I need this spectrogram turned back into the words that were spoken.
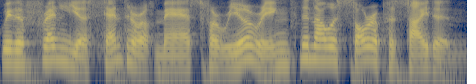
with a friendlier center of mass for rearing than our Sauroposeidon.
